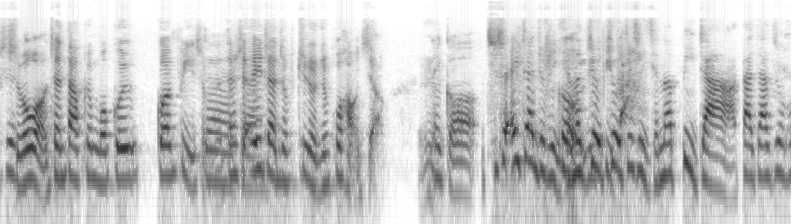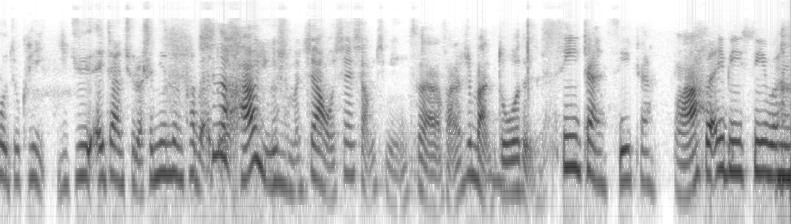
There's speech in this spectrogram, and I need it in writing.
什么网站大规模关关闭什么的。对但是 A 站就这种就不好讲。那个其实 A 站就是以前的就就就是以前的 B 站啊，大家最后就可以移居 A 站去了，神经病特别多。现在还有一个什么站，我现在想不起名字来了，反正是蛮多的 C 站 C 站啊不。A B C 吗？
